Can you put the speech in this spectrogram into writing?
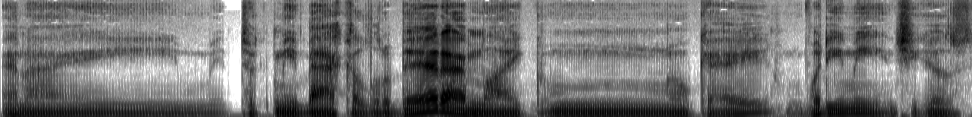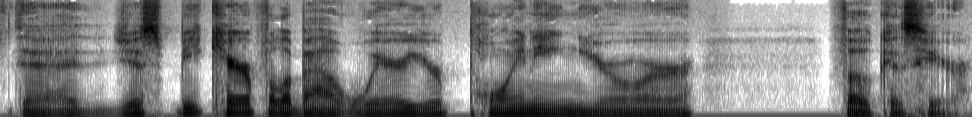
And I, it took me back a little bit. I'm like, mm, okay, what do you mean? She goes, just be careful about where you're pointing your focus here.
